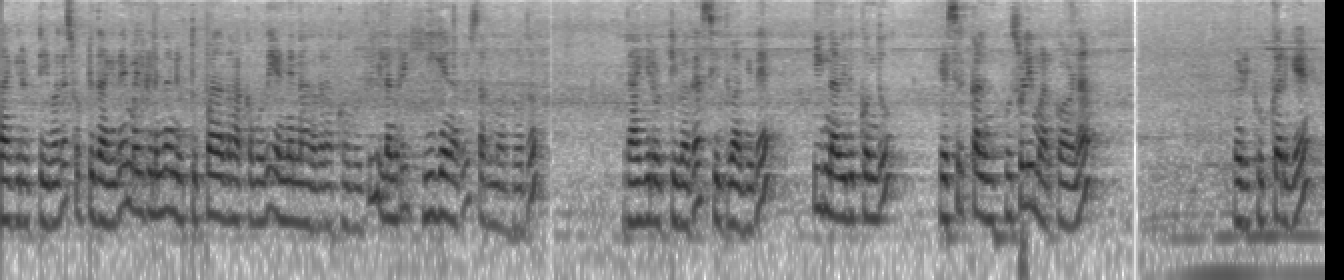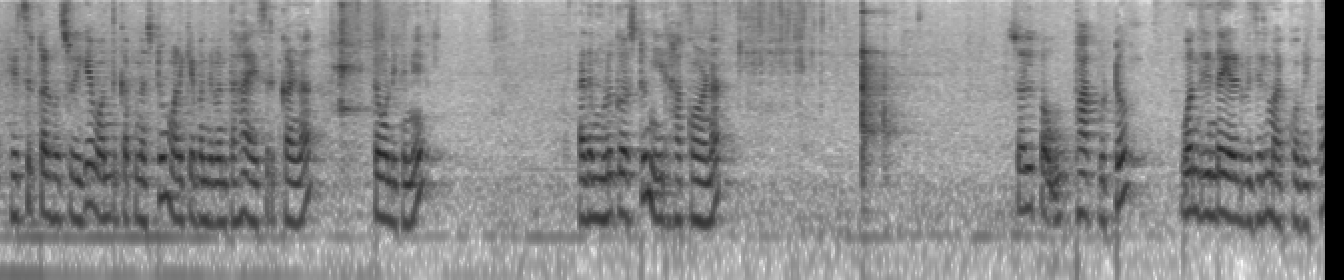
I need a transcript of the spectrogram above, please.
ರಾಗಿ ರೊಟ್ಟಿ ಇವಾಗ ಸುಟ್ಟಿದಾಗಿದೆ. ಮೇಲ್ಗಡೆಯಿಂದ ನೀವು ತುಪ್ಪ ಏನಾದರೂ ಹಾಕೋಬೋದು ಎಣ್ಣೆನಾದರೂ ಹಾಕೋಬೋದು ಇಲ್ಲಾಂದರೆ ಹೀಗೇನಾದರೂ ಸರ್ವ್ ಮಾಡ್ಬೋದು. ರಾಗಿ ರೊಟ್ಟಿ ಇವಾಗ ಸಿದ್ಧವಾಗಿದೆ. ಈಗ ನಾವು ಇದಕ್ಕೊಂದು ಹೆಸರು ಕಾಳಿನ ಹುಸುಳಿ ಮಾಡ್ಕೊಳ್ಳೋಣ. ನೋಡಿ, ಕುಕ್ಕರ್ಗೆ ಹೆಸರು ಕಾಳು ಹುಸುಳಿಗೆ ಒಂದು ಕಪ್ನಷ್ಟು ಮೊಳಕೆ ಬಂದಿರುವಂತಹ ಹೆಸರು ಕಾಳನ್ನ ತೊಗೊಂಡಿದ್ದೀನಿ. ಅದು ಮುಳುಗೋಷ್ಟು ನೀರು ಹಾಕೋಣ ಸ್ವಲ್ಪ ಉಪ್ಪು ಹಾಕ್ಬಿಟ್ಟು ಒಂದರಿಂದ ಎರಡು ವಿಸಿಲ್ ಮಾಡ್ಕೋಬೇಕು.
